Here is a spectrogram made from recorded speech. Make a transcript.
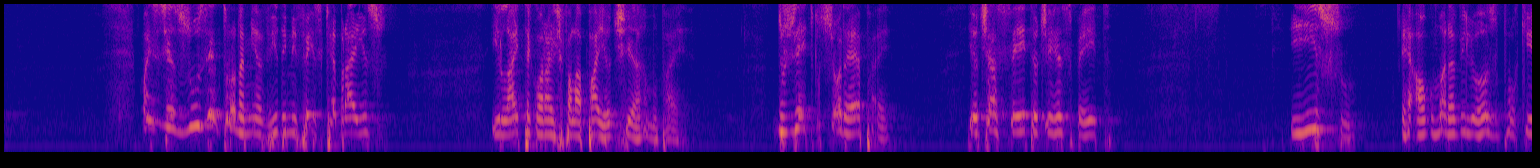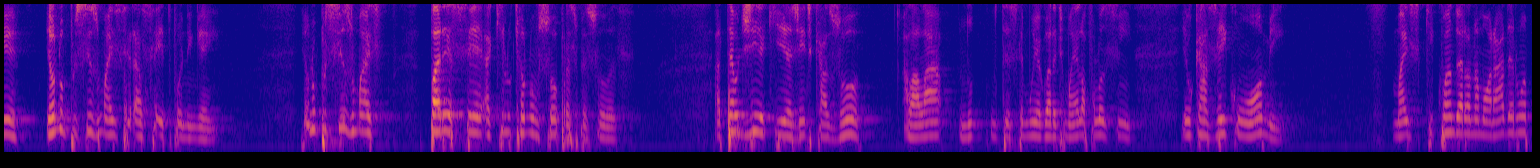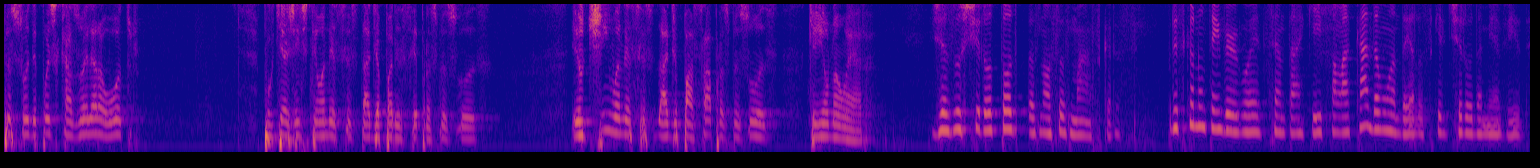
Mas Jesus entrou na minha vida e me fez quebrar isso. Ir lá e ter coragem de falar: Pai, eu te amo, Pai. Do jeito que o Senhor é, Pai. Eu te aceito, eu te respeito. E isso é algo maravilhoso, porque eu não preciso mais ser aceito por ninguém. Eu não preciso mais parecer aquilo que eu não sou para as pessoas. Até o dia que a gente casou, a Lala, no, no testemunho agora de manhã, ela falou assim: Eu casei com um homem, mas que quando era namorado era uma pessoa, depois que casou ele era outro. Porque a gente tem uma necessidade de aparecer para as pessoas. Eu tinha uma necessidade de passar para as pessoas quem eu não era. Jesus tirou todas as nossas máscaras. Por isso que eu não tenho vergonha de sentar aqui e falar cada uma delas que ele tirou da minha vida.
